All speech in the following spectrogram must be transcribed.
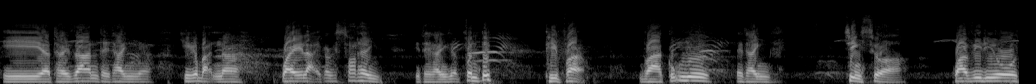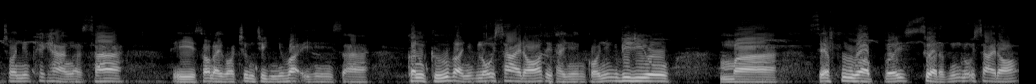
thì à, thời gian thầy Thành à, khi các bạn à, quay lại các cái shot hình thì thầy Thành sẽ phân tích thị phạm và cũng như thầy Thành chỉnh sửa qua video cho những khách hàng ở xa. Thì sau này có chương trình như vậy thì sẽ căn cứ vào những lỗi sai đó thì thành có những video mà sẽ phù hợp với sửa được những lỗi sai đó.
